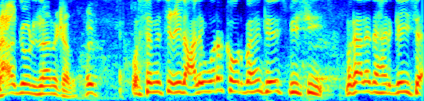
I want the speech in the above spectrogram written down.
Maxaa doonaysaana kale? Warsame siciid cali wararka warbaahinta s b c magaalada hargeysa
